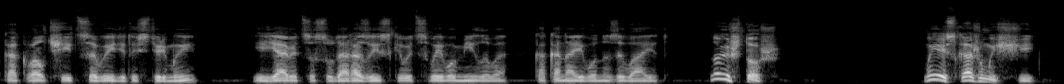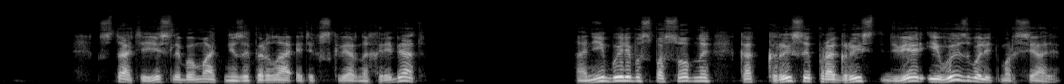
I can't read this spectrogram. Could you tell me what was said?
как волчица выйдет из тюрьмы и явится сюда разыскивать своего милого, как она его называет? Ну и что ж, мы ей скажем «ищи». Кстати, если бы мать не заперла этих скверных ребят, они были бы способны, как крысы, прогрызть дверь и вызволить Марсиаля.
